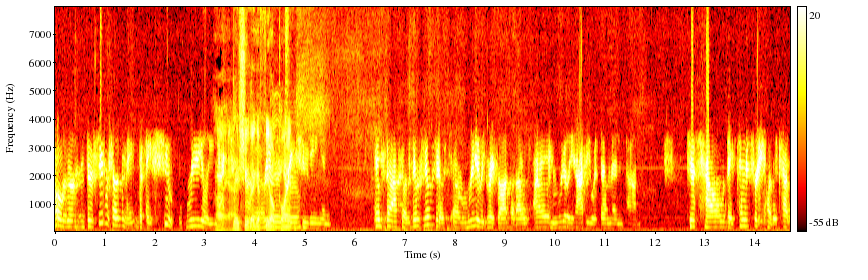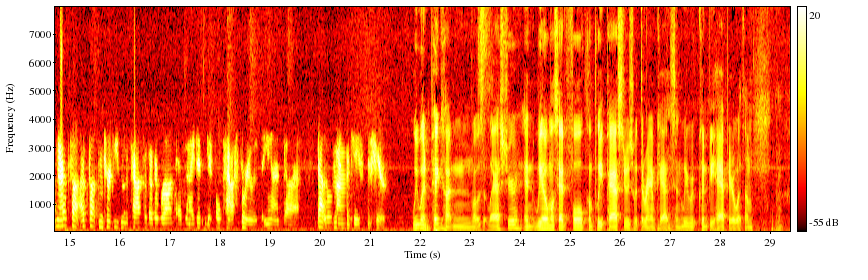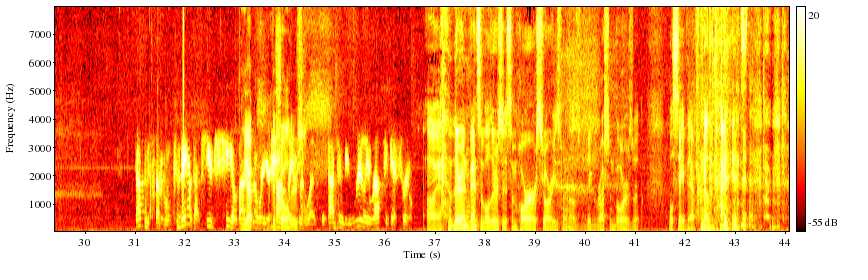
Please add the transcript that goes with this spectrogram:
Oh, they're they're super sharp, and they, but they shoot really Oh nice. yeah, They shoot like a Yeah, field very point. shooting and exactly. They're just a, a really great broadhead. I I am really happy with them and um, just how they penetrate, how they cut. You know, I've shot, I've shot some turkeys in the past with other broadheads, and I didn't get full pass throughs, and uh, that was not the case this year. We went pig hunting. What was it last year? And we almost had full, complete pass-throughs with the Ramcats, and we were, couldn't be happier with them. That's incredible because they have that huge shield. I Yep, don't know where your the shot shoulders. placement was, but that can be really rough to get through. oh yeah. They're invincible. There's just some horror stories from those big Russian boars, but we'll save that for another podcast.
